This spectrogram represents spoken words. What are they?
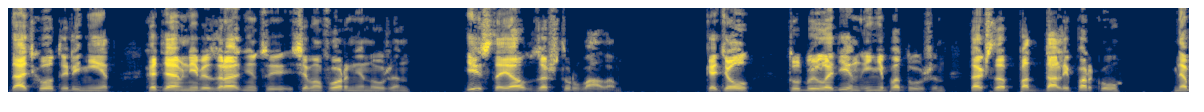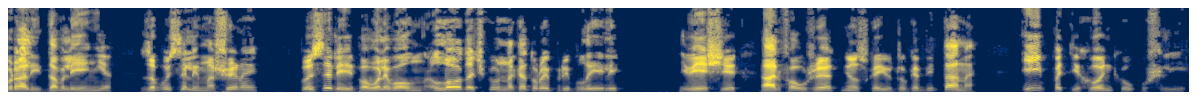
дать ход или нет, хотя мне без разницы семафор не нужен. И стоял за штурвалом. Котел тут был один и не потушен, так что поддали парку, набрали давление, запустили машины, пустили по воле волн лодочку, на которой приплыли. Вещи Альфа уже отнес в каюту капитана, и потихоньку ушли.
